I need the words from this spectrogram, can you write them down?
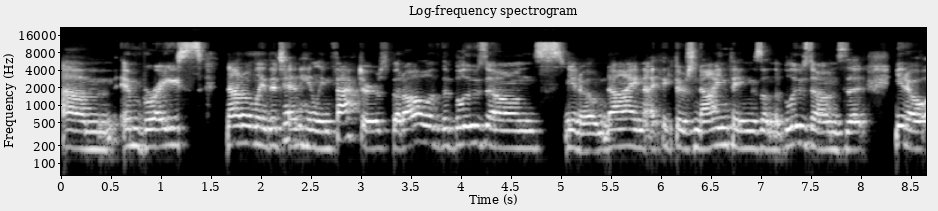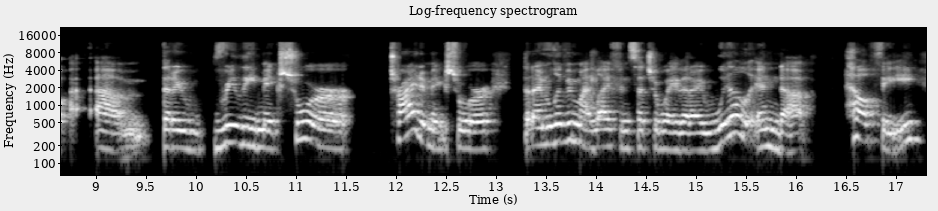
um, embrace not only the 10 healing factors, but all of the blue zones, you know, nine, I think there's nine things on the blue zones that, you know, um, that I really make sure, try to make sure that I'm living my life in such a way that I will end up healthy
